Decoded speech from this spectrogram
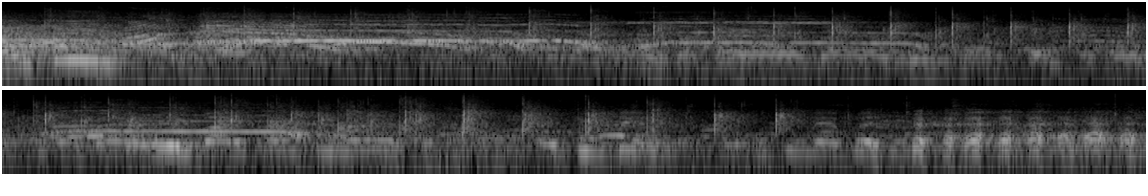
Thirteen. That was a bad, bad read by the safety, boy. Bad read by the safety, man. Hey, P. Diddy, you seen that picture?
